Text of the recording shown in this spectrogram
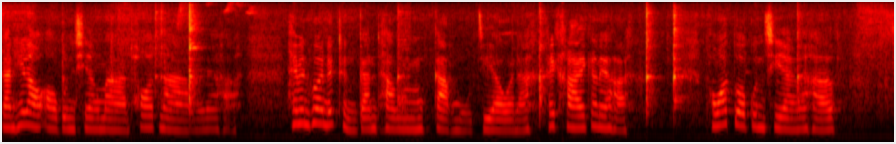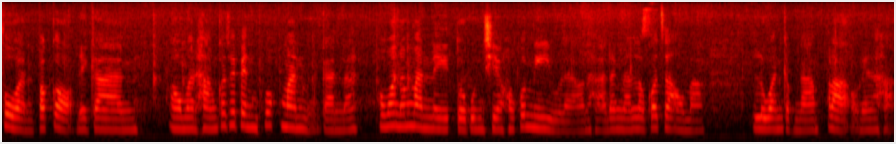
การที่เราเอากุนเชียงมาทอดน้ำเนี่ยนะคะ ให้เพื่อนๆนึกถึงการทำกากหมูเจียวนะคล้ายๆกันเลยค่ะ เพราะว่าตัวกุนเชียงนะคะ ส่วนประกอบในการเอามาทำก็จะเป็นพวกมันเหมือนกันนะ เพราะว่าน้ำมันในตัวกุนเชียงเขาก็มีอยู่แล้วนะคะ ดังนั้นเราก็จะเอามาลวนกับน้ำเปล่าเนี่ยนะคะ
